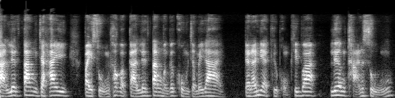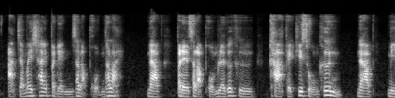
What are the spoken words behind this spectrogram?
การเลือกตั้งจะให้ไปสูงเท่ากับการเลือกตั้งมันก็คงจะไม่ได้ ดังนั้นเนี่ยคือผมคิดว่าเรื่องฐานสูงอาจจะไม่ใช่ประเด็นสำหรับผมเท่าไหร่นะครับประเด็นสำหรับผมเลยก็คือคาเพกที่สูงขึ้นนะครับมี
